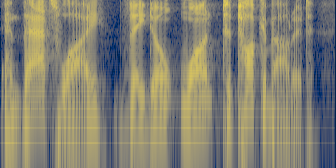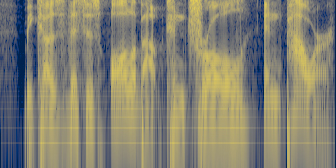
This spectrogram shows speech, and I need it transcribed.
and that's why they don't want to talk about it because this is all about control and power.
